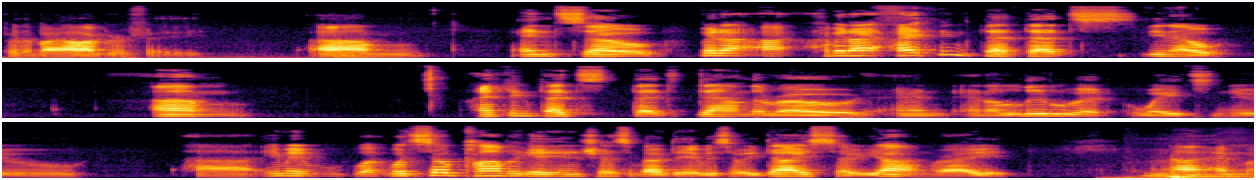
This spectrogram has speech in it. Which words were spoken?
for the biography. Um, and so, but I, I but I, I think that that's you know, um, I think that's that's down the road, and and a little bit waits new. Uh, I mean, what, what's so complicated and interesting about David? So he dies so young, right? Mm-hmm. Uh, and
